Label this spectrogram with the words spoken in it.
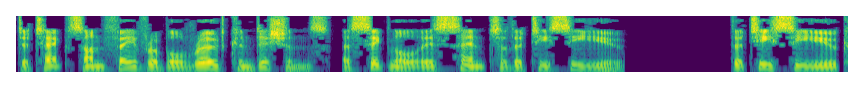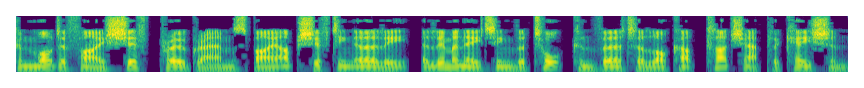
detects unfavorable road conditions, a signal is sent to the TCU. The TCU can modify shift programs by upshifting early, eliminating the torque converter lockup clutch application,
